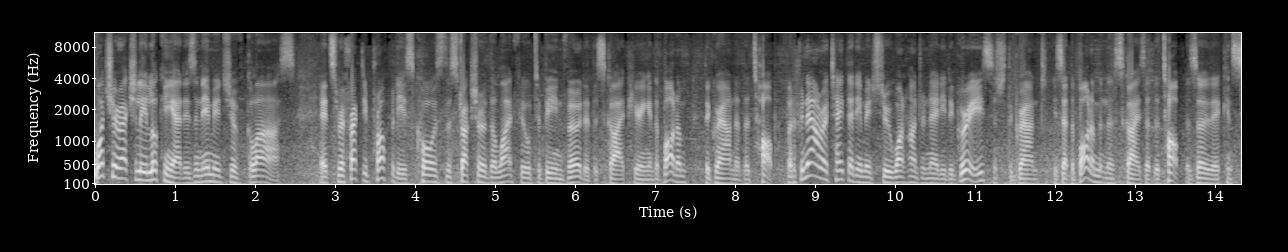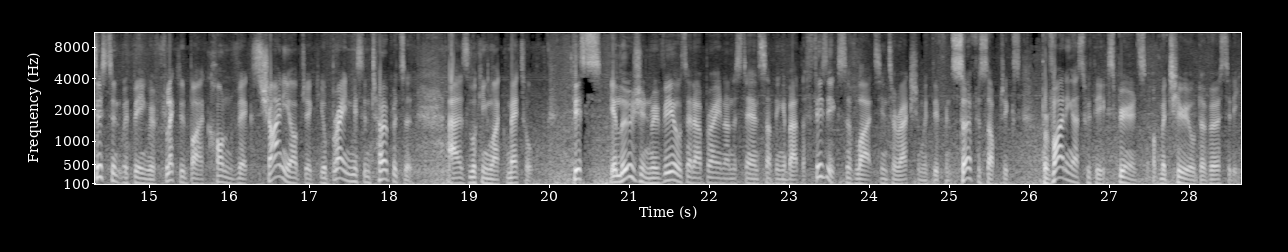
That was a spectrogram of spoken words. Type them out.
What you're actually looking at is an image of glass. Its refractive properties cause the structure of the light field to be inverted, the sky appearing at the bottom, the ground at the top. But if we now rotate that image through 180 degrees, such that the ground is at the bottom and the sky is at the top, as though they're consistent with being reflected by a convex shiny object, your brain misinterprets it as looking like metal. This illusion reveals that our brain understands something about the physics of light's interaction with different surface objects, providing us with the experience of material diversity.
